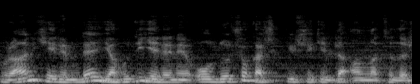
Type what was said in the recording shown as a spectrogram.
Kur'an-ı Kerim'de Yahudi geleneği olduğu çok açık bir şekilde anlatılır.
